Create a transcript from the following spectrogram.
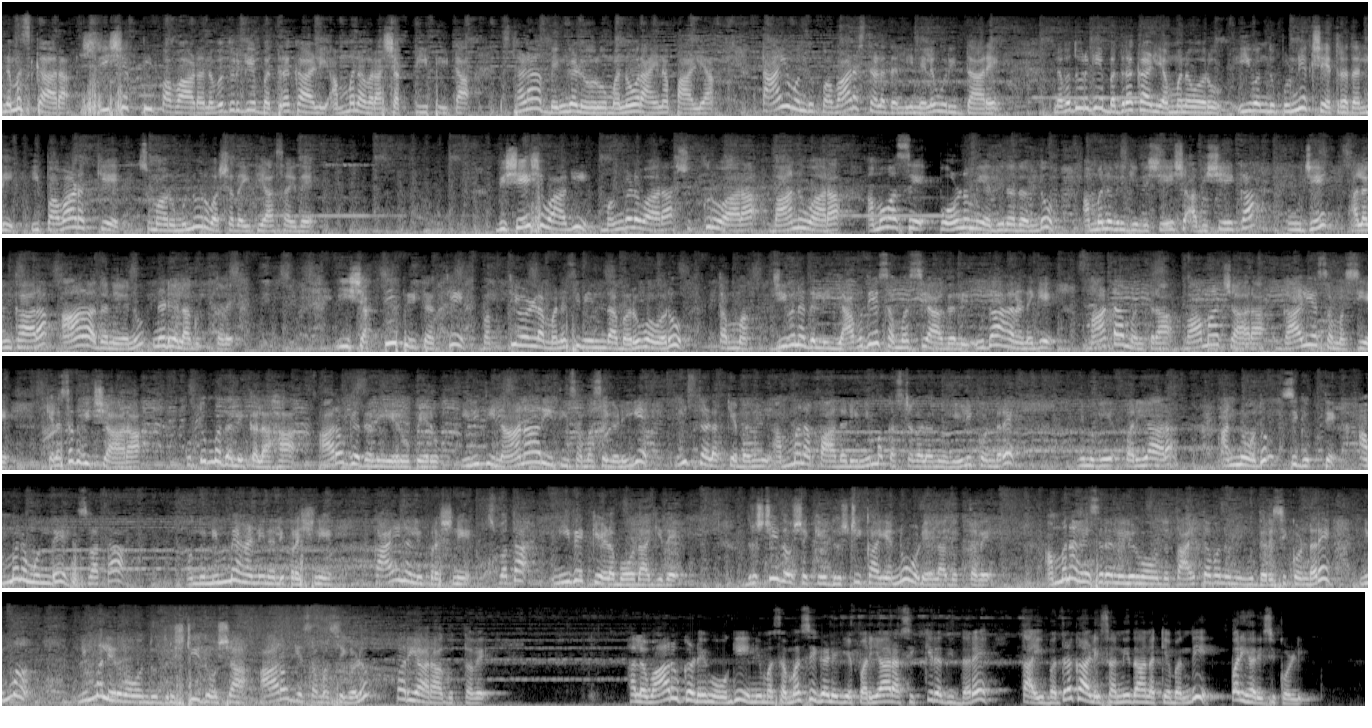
ನಮಸ್ಕಾರ. ಶ್ರೀಶಕ್ತಿ ಪವಾಡ ನವದುರ್ಗೆ ಭದ್ರಕಾಳಿ ಅಮ್ಮನವರ ಶಕ್ತಿ ಪೀಠ, ಸ್ಥಳ ಬೆಂಗಳೂರು, ಮನೋರಾಯನಪಾಳ್ಯ. ತಾಯಿ ಒಂದು ಪವಾಡ ಸ್ಥಳದಲ್ಲಿ ನೆಲೆಯೂರಿದ್ದಾರೆ. ನವದುರ್ಗೆ ಭದ್ರಕಾಳಿ ಅಮ್ಮನವರು ಈ ಒಂದು ಪುಣ್ಯಕ್ಷೇತ್ರದಲ್ಲಿ ಈ ಪವಾಡಕ್ಕೆ ಸುಮಾರು ಮುನ್ನೂರು ವರ್ಷದ ಇತಿಹಾಸ ಇದೆ. ವಿಶೇಷವಾಗಿ ಮಂಗಳವಾರ, ಶುಕ್ರವಾರ, ಭಾನುವಾರ, ಅಮಾವಾಸ್ಯೆ ಪೌರ್ಣಮಿಯ ದಿನದಂದು ಅಮ್ಮನವರಿಗೆ ವಿಶೇಷ ಅಭಿಷೇಕ, ಪೂಜೆ, ಅಲಂಕಾರ, ಆರಾಧನೆಯನ್ನು ನಡೆಯಲಾಗುತ್ತವೆ ಈ ಶಕ್ತಿ ಪೀಠಕ್ಕೆ ಭಕ್ತಿಯುಳ್ಳ ಮನಸ್ಸಿನಿಂದ ಬರುವವರು ತಮ್ಮ ಜೀವನದಲ್ಲಿ ಯಾವುದೇ ಸಮಸ್ಯೆ ಆಗಲಿ, ಉದಾಹರಣೆಗೆ ಮಾಟ ಮಂತ್ರ, ವಾಮಾಚಾರ, ಗಾಳಿಯ ಸಮಸ್ಯೆ, ಕೆಲಸದ ವಿಚಾರ, ಕುಟುಂಬದಲ್ಲಿ ಕಲಹ, ಆರೋಗ್ಯದಲ್ಲಿ ಏರುಪೇರು ಈ ರೀತಿ ನಾನಾ ರೀತಿ ಸಮಸ್ಯೆಗಳಿಗೆ ಈ ಸ್ಥಳಕ್ಕೆ ಬನ್ನಿ. ಅಮ್ಮನ ಪಾದಡಿ, ನಿಮ್ಮ ಕಷ್ಟಗಳನ್ನು ಹೇಳಿಕೊಂಡರೆ ನಿಮಗೆ ಪರಿಹಾರ ಅನ್ನೋದು ಸಿಗುತ್ತೆ. ಅಮ್ಮನ ಮುಂದೆ ಸ್ವತಃ ಒಂದು ನಿಂಬೆ ಹಣ್ಣಿನಲ್ಲಿ ಪ್ರಶ್ನೆ ಕಾಯಿನಲ್ಲಿ ಪ್ರಶ್ನೆ ಸ್ವತಃ ನೀವೇ ಕೇಳಬಹುದಾಗಿದೆ. ದೃಷ್ಟಿದೋಷಕ್ಕೆ ದೃಷ್ಟಿಕಾಯಿಯನ್ನು ಒಡೆಯಲಾಗುತ್ತವೆ. ಅಮ್ಮನ ಹೆಸರಿನಲ್ಲಿರುವ ಒಂದು ತಾಯ್ತವನ್ನು ನೀವು ಧರಿಸಿಕೊಂಡರೆ ನಿಮ್ಮ, ನಿಮ್ಮಲ್ಲಿರುವ ಒಂದು ದೃಷ್ಟಿದೋಷ, ಆರೋಗ್ಯ ಸಮಸ್ಯೆಗಳು ಪರಿಹಾರ ಆಗುತ್ತವೆ. ಹಲವಾರು ಕಡೆ ಹೋಗಿ ನಿಮ್ಮ ಸಮಸ್ಯೆಗಳಿಗೆ ಪರಿಹಾರ ಸಿಕ್ಕಿರದಿದ್ದರೆ ತಾಯಿ ಭದ್ರಕಾಳಿ ಸನ್ನಿಧಾನಕ್ಕೆ ಬಂದು ಪರಿಹರಿಸಿಕೊಳ್ಳಿ.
